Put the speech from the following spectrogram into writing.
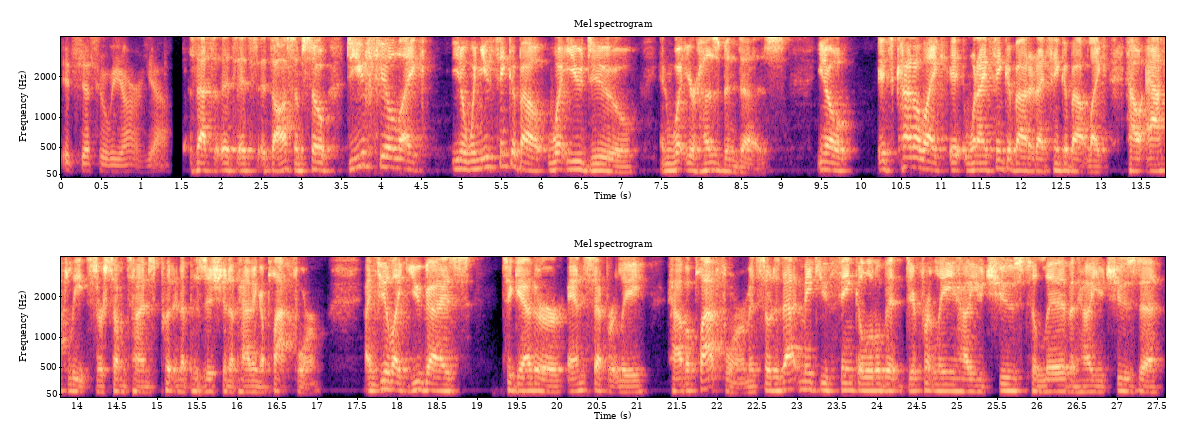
it's just who we are. Yeah. That's it's it's it's awesome. So, do you feel like you know when you think about what you do and what your husband does? You know, it's kind of like it, when I think about it, I think about like how athletes are sometimes put in a position of having a platform. I feel mm-hmm. like you guys together and separately have a platform. And so does that make you think a little bit differently how you choose to live and how you choose to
